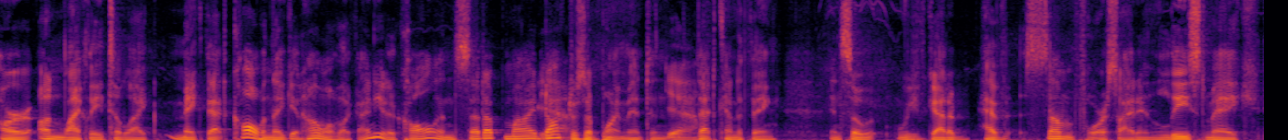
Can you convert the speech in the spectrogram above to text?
are unlikely to like make that call when they get home of like, I need to call and set up my doctor's appointment and Yeah. that kind of thing. And so we've got to have some foresight, and at least make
